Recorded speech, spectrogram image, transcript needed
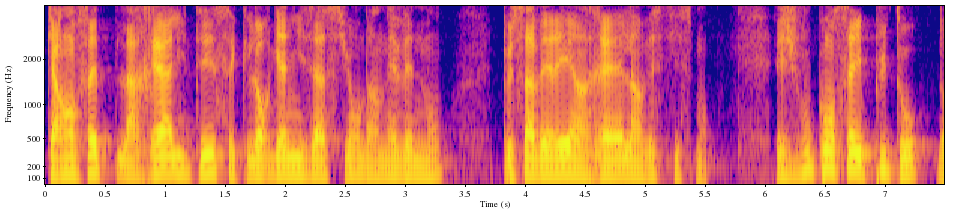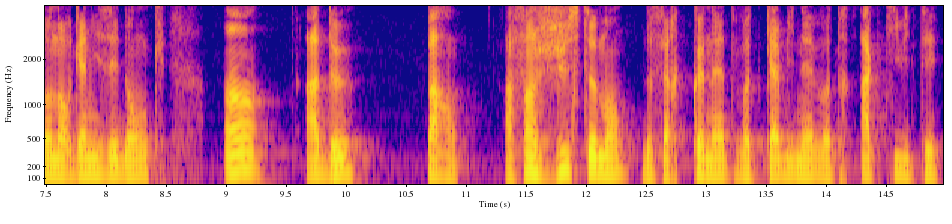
car en fait la réalité c'est que l'organisation d'un événement peut s'avérer un réel investissement. Et je vous conseille plutôt d'en organiser donc un à deux par an, afin justement de faire connaître votre cabinet, votre activité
